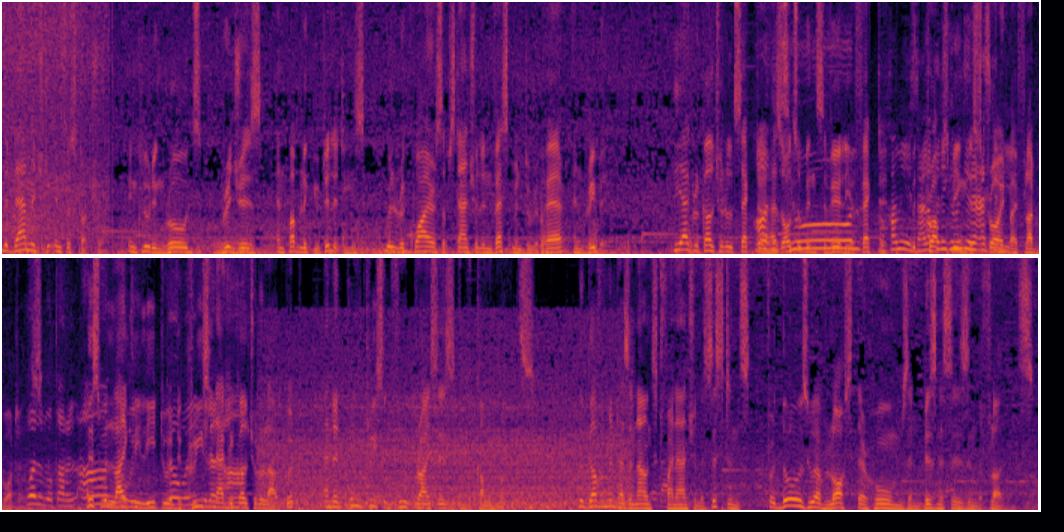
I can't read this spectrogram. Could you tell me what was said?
The damage to infrastructure, including roads, bridges, and public utilities, will require substantial investment to repair and rebuild. The agricultural sector has also been severely affected, with crops being destroyed by floodwaters. This will likely lead to a decrease in agricultural output and an increase in food prices in the coming months. The government has announced financial assistance for those who have lost their homes and businesses in the floods.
